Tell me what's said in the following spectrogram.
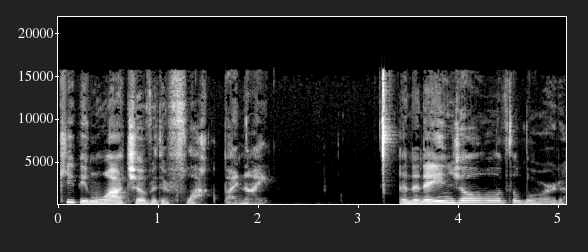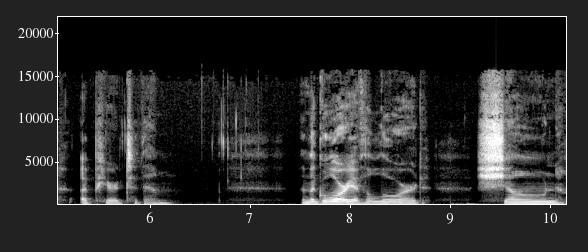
keeping watch over their flock by night. And an angel of the Lord appeared to them, and the glory of the Lord shone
